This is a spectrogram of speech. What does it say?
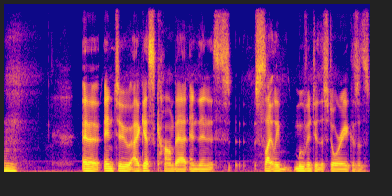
Hmm. uh, into, I guess, combat, and then it's slightly move into the story because it's.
